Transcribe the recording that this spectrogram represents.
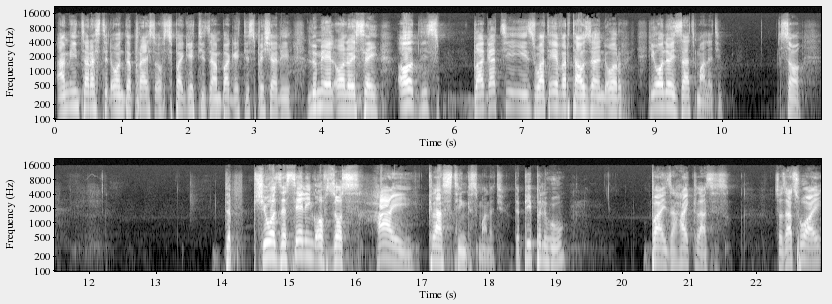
I'm interested on the price of spaghetti and baguette, especially Lumiel always say, oh, this bagatti is whatever thousand, or he always that malati. So the, she was the selling of those high class things, malati. The people who buy the high classes. So that's why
